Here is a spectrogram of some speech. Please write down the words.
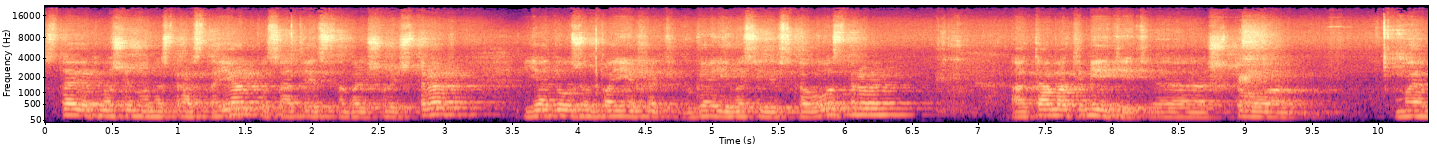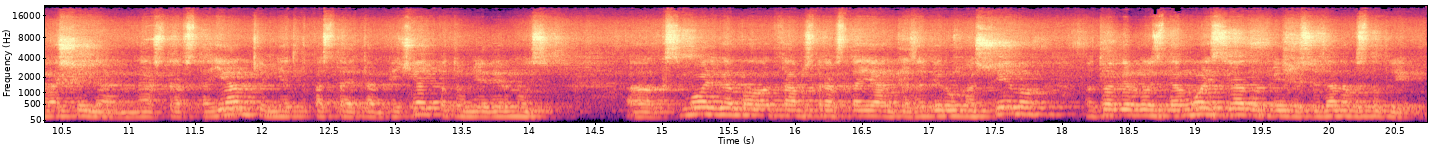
Ставят машину на штрафстоянку, соответственно, большой штраф. Я должен поехать в ГАИ Васильевского острова, а там отметить, э, что моя машина на штрафстоянке, мне поставить там печать, потом я вернусь к Смольному, там штрафстоянка, заберу машину, потом вернусь домой, сяду, приеду сюда на выступление.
